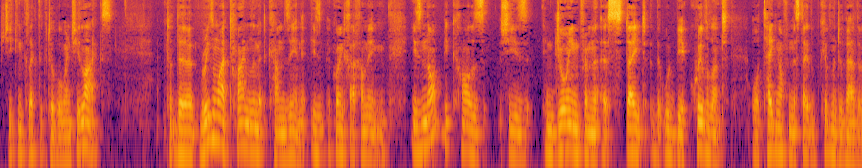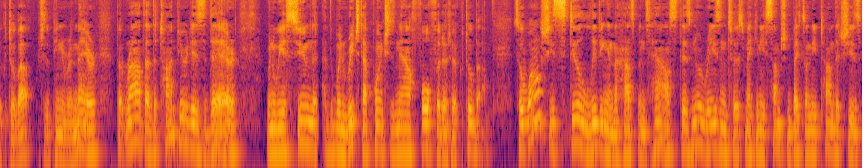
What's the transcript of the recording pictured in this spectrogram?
She can collect the ketubah when she likes. The reason why time limit comes in is, according to Chachamim, is not because she's enjoying from a state that would be equivalent or taking off from the state equivalent to that of ketubah, which is the opinion of Meir, but rather the time period is there when we assume that when reached that point she's now forfeited her ketubah. So while she's still living in the husband's house, there's no reason to make any assumption based on the time that she's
